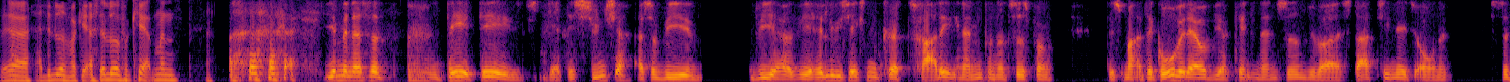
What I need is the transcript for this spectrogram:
Ja, ja, det lyder forkert. Det lyder forkert, men... Jamen altså, det, det, ja, det synes jeg. Altså, vi, vi har, vi har heldigvis ikke sådan kørt trætte i hinanden på noget tidspunkt. Det, smart. det gode ved det er jo, at vi har kendt hinanden siden vi var start teenageårene. Så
